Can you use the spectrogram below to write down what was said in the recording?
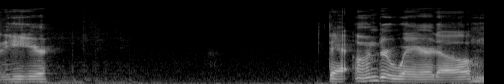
Out of here. That underwear, though.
